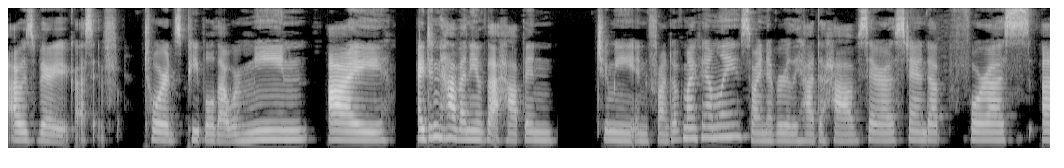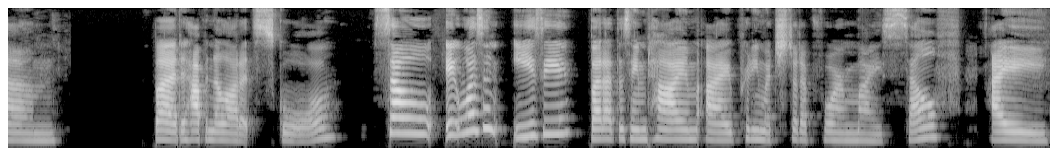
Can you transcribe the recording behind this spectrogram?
I was very aggressive towards people that were mean. I I didn't have any of that happen to me in front of my family, so I never really had to have Sarah stand up for us. Um, but it happened a lot at school. So it wasn't easy, but at the same time, I pretty much stood up for myself. I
